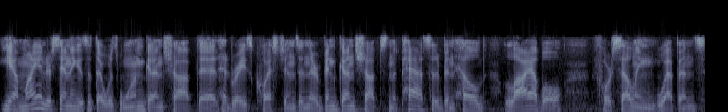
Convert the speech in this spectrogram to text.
Yeah, my understanding is that there was one gun shop that had raised questions, and there have been gun shops in the past that have been held liable for selling weapons,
